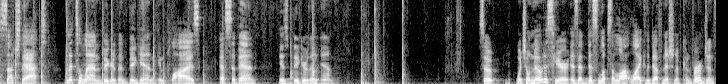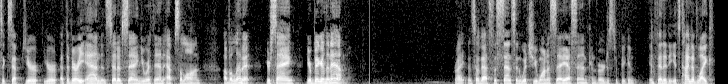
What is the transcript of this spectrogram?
such that little n bigger than big N implies S sub n is bigger than M. So what you'll notice here is that this looks a lot like the definition of convergence, except you're, you're at the very end, instead of saying you're within epsilon of a limit, you're saying you're bigger than m. Right? And so that's the sense in which you want to say Sn converges to big in, infinity. It's kind of like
